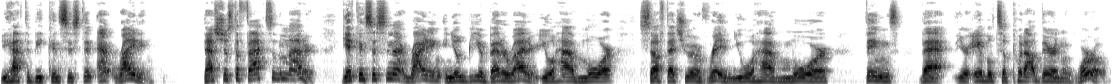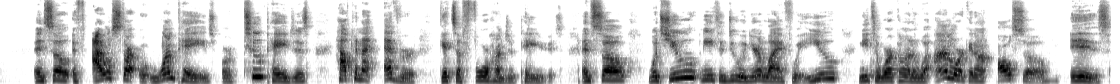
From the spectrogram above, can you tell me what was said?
you have to be consistent at writing. That's just the facts of the matter. Get consistent at writing and you'll be a better writer. You will have more stuff that you have written. You will have more things that you're able to put out there in the world. And so if I don't start with one page or two pages, how can I ever get to 400 pages. And so, what you need to do in your life, what you need to work on, and what I'm working on also is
